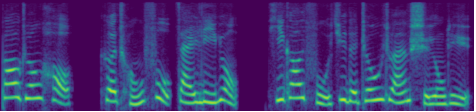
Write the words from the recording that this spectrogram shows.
包装后可重复再利用。提高辅具的周转使用率。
